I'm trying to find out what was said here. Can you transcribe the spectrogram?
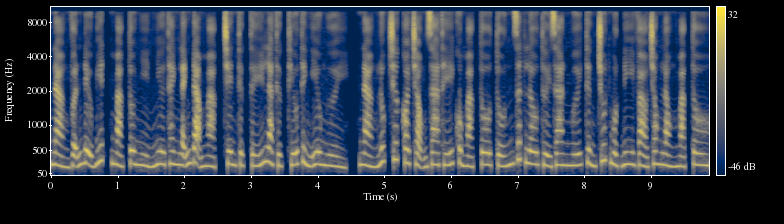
Nàng vẫn đều biết Mạc Tô nhìn như thanh lãnh đạm Mạc trên thực tế là thực thiếu tình yêu người, nàng lúc trước coi trọng gia thế của Mạc Tô tốn rất lâu thời gian mới từng chút một đi vào trong lòng Mạc Tô,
